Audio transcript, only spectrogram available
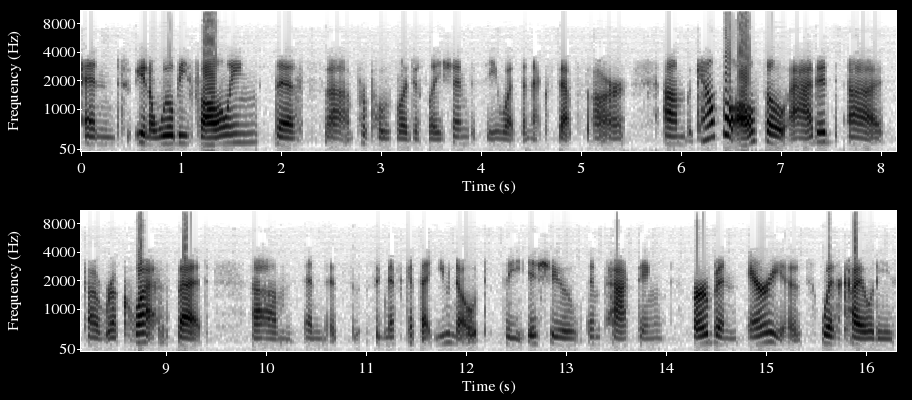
and you know we'll be following this uh, proposed legislation to see what the next steps are. Um, council also added uh, a request that, um, and it's significant that you note the issue impacting urban areas with coyotes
